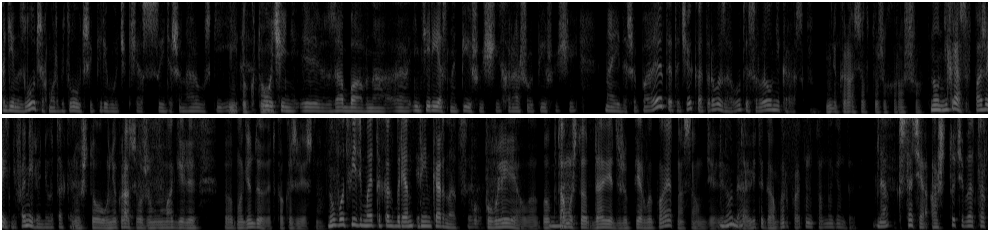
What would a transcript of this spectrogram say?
один из лучших, может быть, лучший переводчик сейчас с идиша на русский. И Ну, то кто? очень э, забавно, э, интересно пишущий, хорошо пишущий на поэт, это человек, которого зовут Исруэл Некрасов. Некрасов тоже хорошо. Но он Некрасов по жизни, фамилия у него такая. Ну что, у Некрасова же в могиле э, Маген как известно. Ну вот, видимо, это как бы реинкарнация. Повлияло. Да. Потому что Давид же первый поэт на самом деле. Ну да. Давид и Гомер, поэтому там Маген Да. Кстати, а что тебя так,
